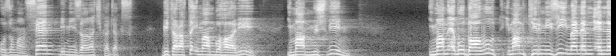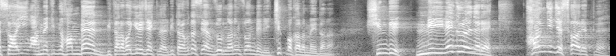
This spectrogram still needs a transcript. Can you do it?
O zaman sen bir mizana çıkacaksın. Bir tarafta İmam Buhari, İmam Müslim, İmam Ebu Davud, İmam Tirmizi, İmam En-Nesai, Ahmet İbni Hanbel bir tarafa girecekler. Bir tarafta sen zurnanın son deliği. Çık bakalım meydana. Şimdi neyine güvenerek, hangi cesaretle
